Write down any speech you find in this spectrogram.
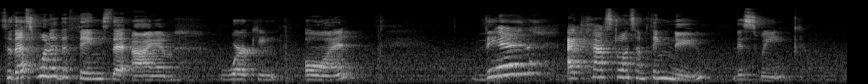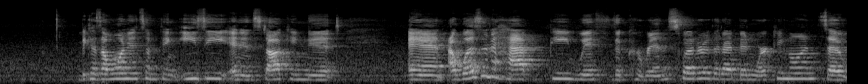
So that's one of the things that I am working on. Then I cast on something new this week because I wanted something easy and in stocking knit and I wasn't happy with the Corinne sweater that I've been working on. So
